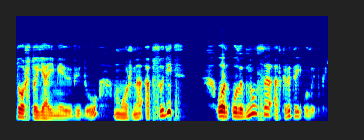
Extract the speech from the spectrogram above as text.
То, что я имею в виду, можно обсудить. Он улыбнулся открытой улыбкой.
